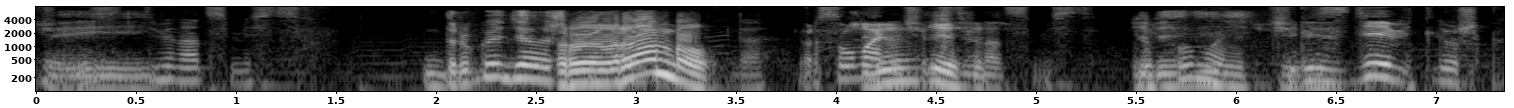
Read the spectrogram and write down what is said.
Через И 12 месяцев. другое дело, что Royal Rumble? Да. Расселмания Через через 10. 12 месяцев. Через. Через 9, Лешка.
